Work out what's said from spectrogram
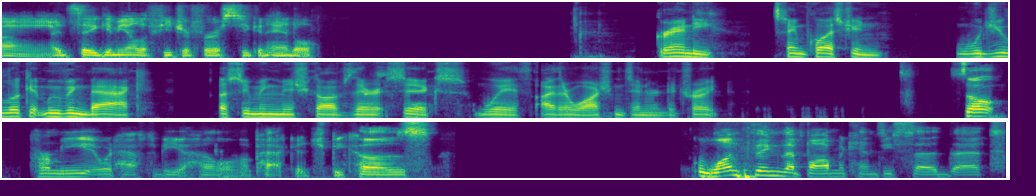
uh, I'd say give me all the future first you can handle. Grandy, same question. Would you look at moving back, assuming Michkov's there at six with either Washington or Detroit? So for me, it would have to be a hell of a package because one thing that Bob McKenzie said that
